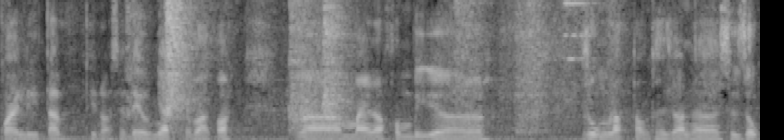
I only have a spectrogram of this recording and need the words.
quay ly tâm thì nó sẽ đều nhất cho bà con. Và máy nó không bị rung lắc trong thời gian sử dụng.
